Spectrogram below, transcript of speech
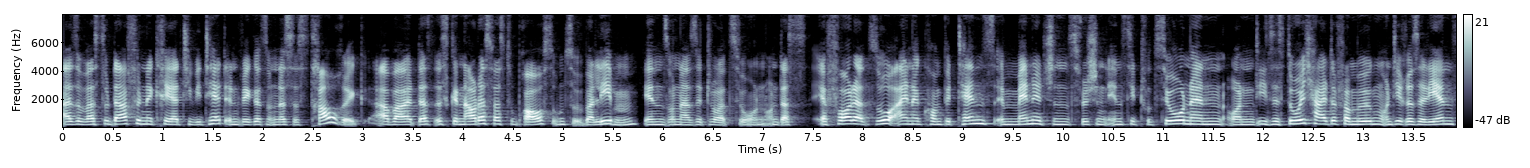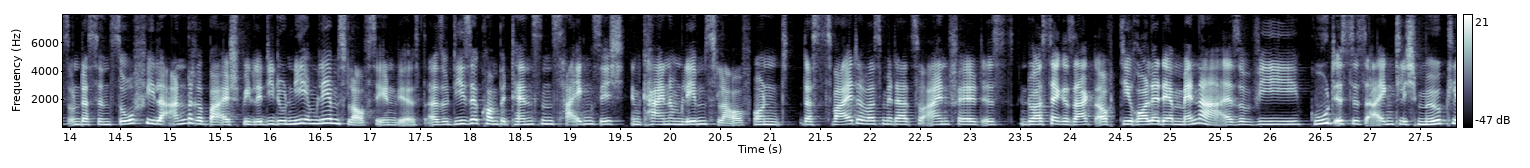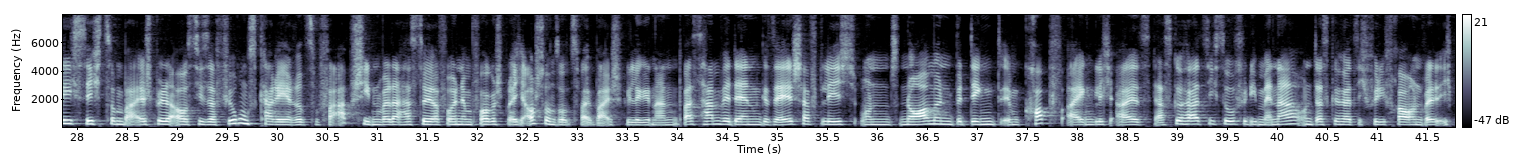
Also was du da für eine Kreativität entwickelst und das ist traurig, aber das ist genau das, was du brauchst, um zu überleben in so einer Situation. Und das erfordert so eine Kompetenz im Managen zwischen Institutionen und dieses Durchhaltevermögen und die Resilienz. Und das sind so viele andere Beispiele, die du nie im Lebenslauf sehen wirst. Also diese Kompetenzen zeigen sich in keinem Lebenslauf. Und das Zweite, was mir dazu einfällt, ist, du hast ja gesagt, auch die Rolle der Männer. Also wie gut ist es eigentlich möglich, sich zum Beispiel aus dieser Führungskraft Berufskarriere zu verabschieden? Weil da hast du ja vorhin im Vorgespräch auch schon so zwei Beispiele genannt. Was haben wir denn gesellschaftlich und normenbedingt im Kopf eigentlich als, das gehört sich so für die Männer und das gehört sich für die Frauen? Weil ich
